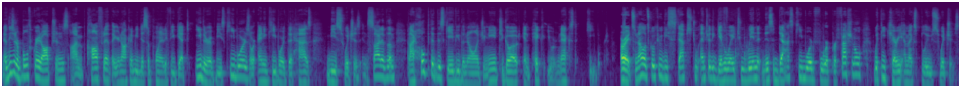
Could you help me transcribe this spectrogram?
Now these are both great options. I'm confident that you're not going to be disappointed if you get either of these keyboards or any keyboard that has these switches inside of them, and I hope that this gave you the knowledge you need to go out and pick your next keyboard. Alright, so now let's go through the steps to enter the giveaway to win this DAS keyboard 4 professional with the Cherry MX Blue switches.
